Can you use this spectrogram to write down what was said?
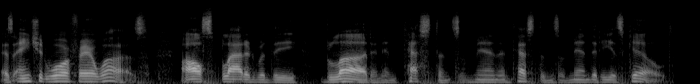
as ancient warfare was, all splattered with the blood and intestines of men, intestines of men that he has killed.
